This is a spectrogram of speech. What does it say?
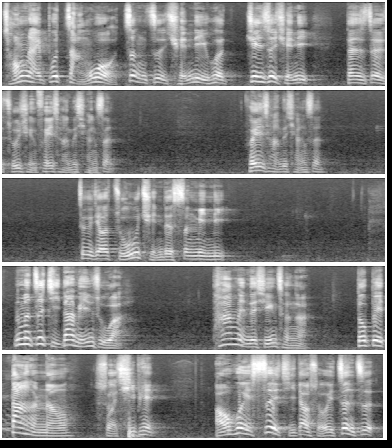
从来不掌握政治权力或军事权力，但是这族群非常的强盛，非常的强盛。这个叫族群的生命力。那么这几大民族啊，他们的形成啊，都被大脑所欺骗。而会涉及到所谓政治、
